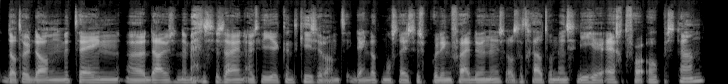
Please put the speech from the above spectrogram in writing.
dat er dan meteen uh, duizenden mensen zijn uit wie je kunt kiezen. Want ik denk dat nog steeds de spoeling vrij dun is als het gaat om mensen die hier echt voor openstaan.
